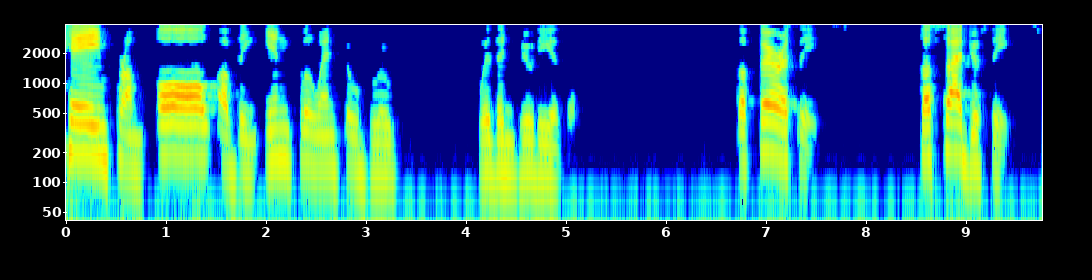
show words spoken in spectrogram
came from all of the influential groups within Judaism. The Pharisees, the Sadducees,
